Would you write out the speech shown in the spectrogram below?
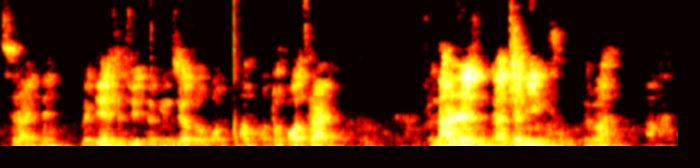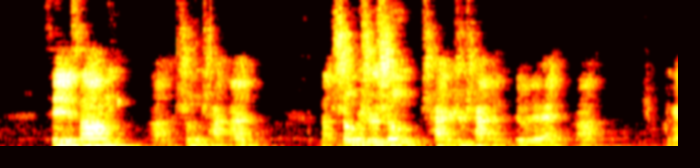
つらい呢？ 个电视剧的名字叫做《我啊我多活出来》，男人啊真命苦，对吧？啊，生産啊生产，那生是生产是产，对不对？啊，OK，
